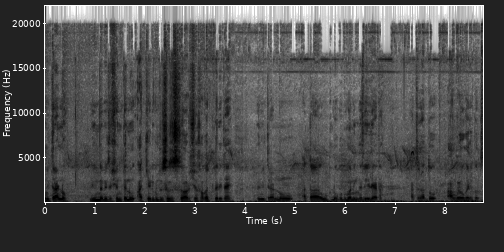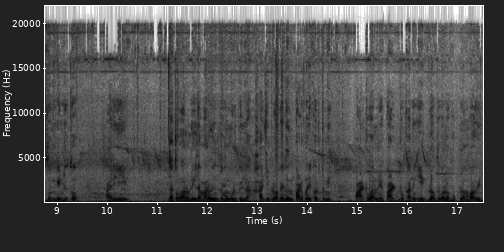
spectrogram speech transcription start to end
मित्रांनो मी मित्र शंतनू. आजच्या मी तुझं सहर्ष स्वागत करीत आहे. तर मित्रांनो आता उठलो गुड मॉर्निंग झालेले आहे आता. आता जातो आंघोळ वगैरे करतो दोन गेम ठेवतो. आणि जातो मानवलीला मानवलीनंतर मग गुडपिल्ला हा जी ब्लॉग आहे दोन पार्टमध्ये करतो मी. पार्ट वन आणि पार्ट टू कारण एक ब्लॉग तुम्हाला खूप लंबा होईल.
